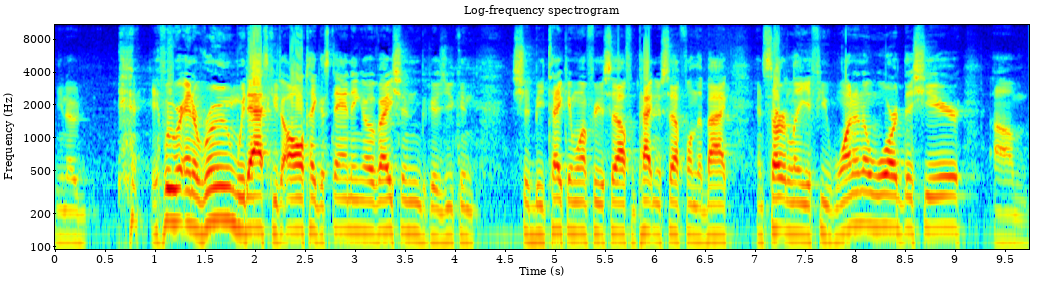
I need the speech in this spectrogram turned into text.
you know, if we were in a room, we'd ask you to all take a standing ovation because you can should be taking one for yourself and patting yourself on the back. And certainly, if you won an award this year, um,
